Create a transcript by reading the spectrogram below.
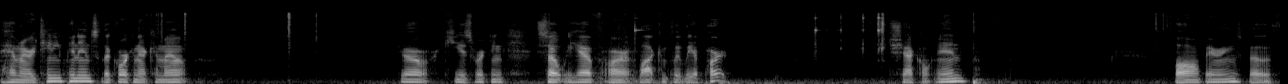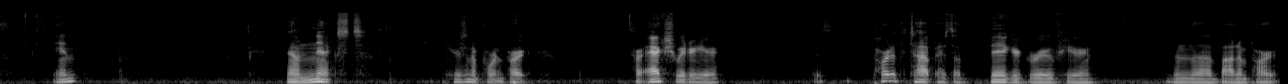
I have my retaining pin in so the core cannot come out go. Our key is working. So we have our lock completely apart. Shackle in. Ball bearings both in. Now next, here's an important part. Our actuator here, this part at the top has a bigger groove here than the bottom part.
